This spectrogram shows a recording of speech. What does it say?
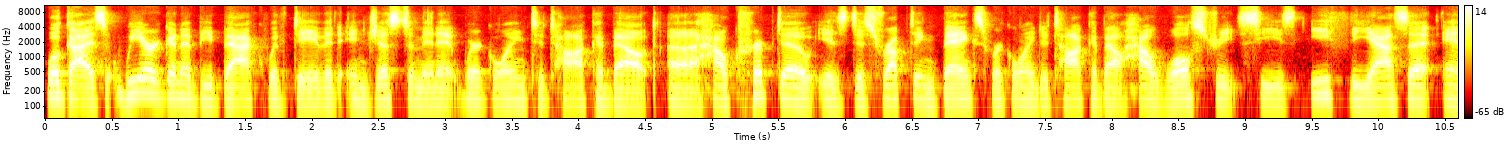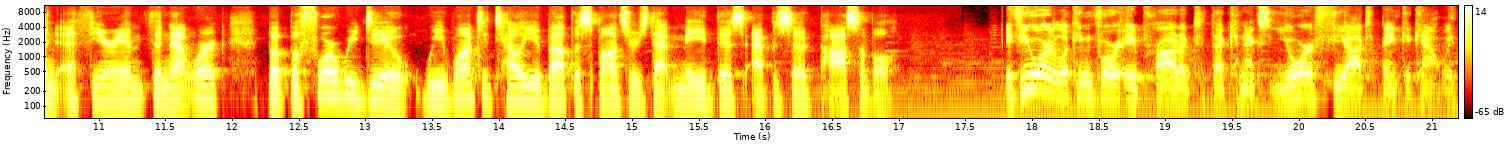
Well, guys, we are going to be back with David in just a minute. We're going to talk about uh, how crypto is disrupting banks. We're going to talk about how Wall Street sees ETH, the asset, and Ethereum, the network. But before we do, we want to tell you about the sponsors that made this episode possible. If you are looking for a product that connects your fiat bank account with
